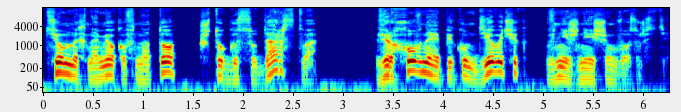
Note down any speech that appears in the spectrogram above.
темных намеков на то, что государство — верховный опекун девочек в нежнейшем возрасте.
